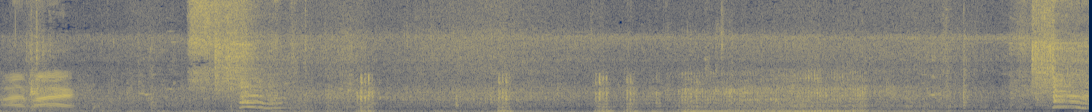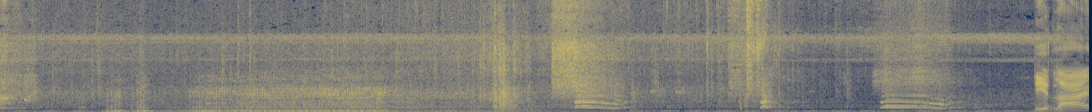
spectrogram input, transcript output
ไปไป ติดหลาย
